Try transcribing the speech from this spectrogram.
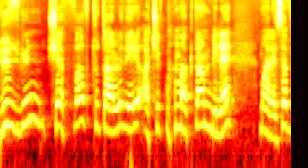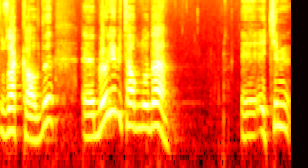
düzgün, şeffaf, tutarlı veri açıklamaktan bile maalesef uzak kaldı. Ee, Böyle bir tabloda e, Ekim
